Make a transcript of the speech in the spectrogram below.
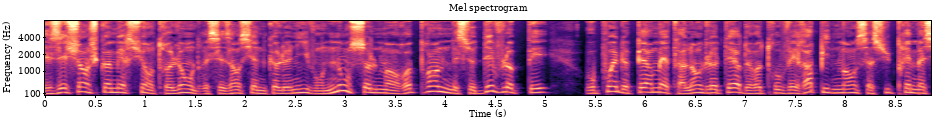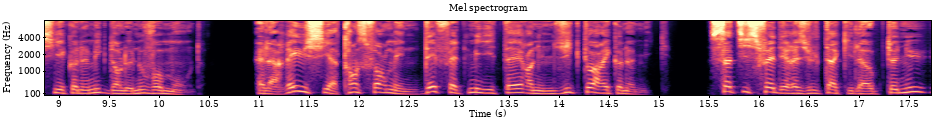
Les échanges commerciaux entre Londres et ses anciennes colonies vont non seulement reprendre, mais se développer au point de permettre à l'Angleterre de retrouver rapidement sa suprématie économique dans le Nouveau Monde. Elle a réussi à transformer une défaite militaire en une victoire économique. Satisfait des résultats qu'il a obtenus,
